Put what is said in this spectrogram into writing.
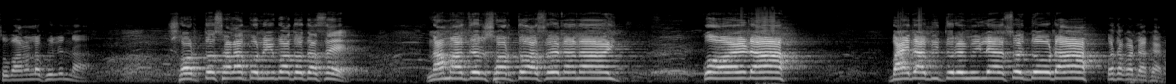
সোবান আল্লাহ খুললেন না? শর্ত ছাড়া কোন ইবাদত আছে? নামাজের শর্ত আছে না নাই? কয়টা বাইরা ভিতরে মিলে চোদ্দটা? কথা কটা খান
